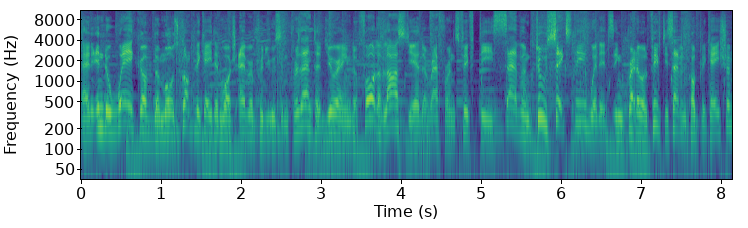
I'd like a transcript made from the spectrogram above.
And in the wake of the most complicated watch ever produced and presented during the fall of last year, the reference 57260 with its incredible 57 complication,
